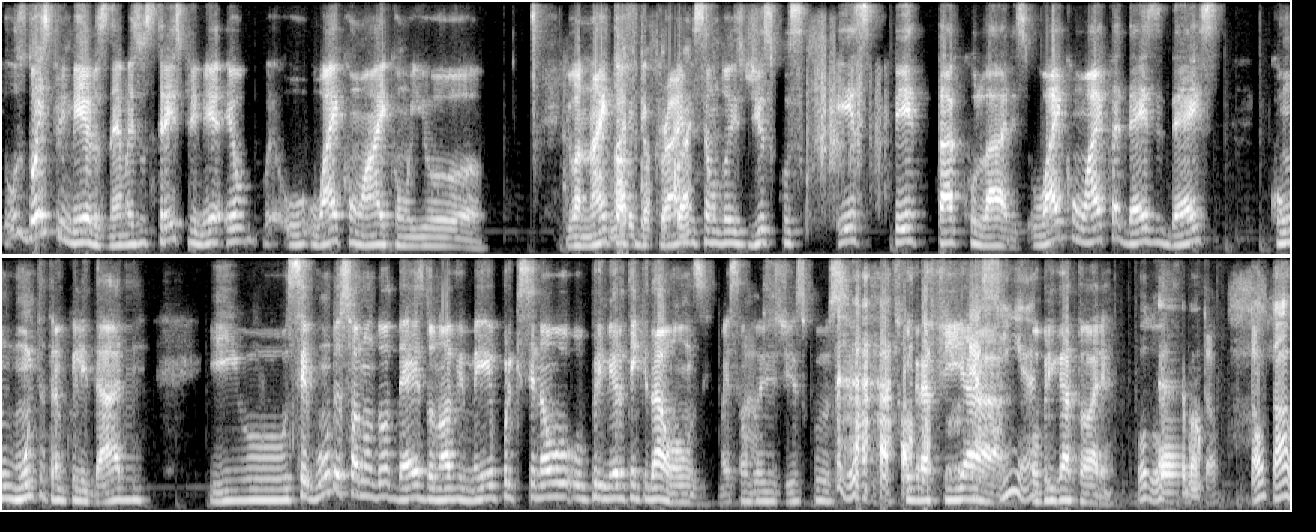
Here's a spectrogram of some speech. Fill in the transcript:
os dois primeiros, né? Mas os três primeiros, eu, o, o Icon Icon e o e o A Night, Night of, the, of Crime, Crime são dois discos espetaculares. O Icon Icon é 10 e 10, com muita tranquilidade. E o segundo eu só não dou 10, dou 9,5, porque senão o, o, primeiro tem que dar 11. Mas são dois discos, é discografia é assim, é? obrigatória. Ô, louco. É, então, então tá,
